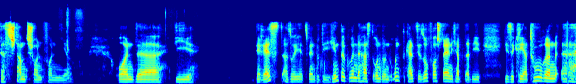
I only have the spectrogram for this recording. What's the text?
das stammt schon von mir. Und äh, die der Rest, also jetzt, wenn du die Hintergründe hast und, und, und, kannst dir so vorstellen, ich habe da die, diese Kreaturen äh,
